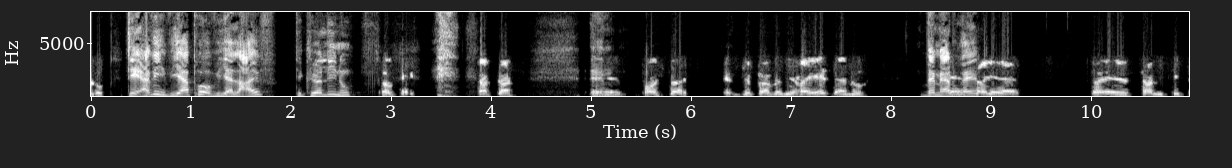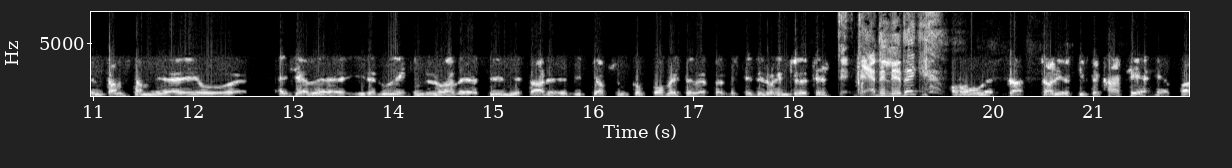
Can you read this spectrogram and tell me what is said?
nu? Det er vi. Vi er på, vi er live. Det kører lige nu. Okay. Godt, godt. Øhm. Øh, prøv at spørge, du spørger, hvem jeg reelt er nu. Hvem er du Øh, så, reelt? er jeg, så er jeg sådan set den samme, som jeg jo øh, altid har været i den udvikling, der nu har været, siden jeg startede mit job som borgmester i hvert fald, hvis det er det, du hentyder til. Det, det er det lidt, ikke? Og øh, så, så er det jo skiftet karakter her fra,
